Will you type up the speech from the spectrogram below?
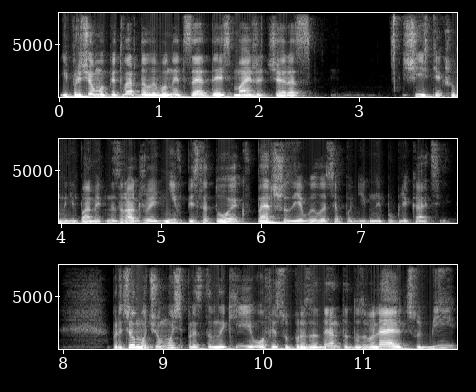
І причому підтвердили вони це десь майже через. Шість, якщо мені пам'ять не зраджує днів після того, як вперше з'явилися подібні публікації. При цьому чомусь представники Офісу президента дозволяють собі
